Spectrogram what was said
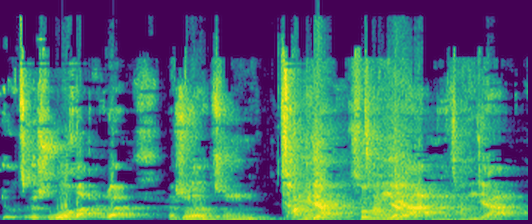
有这个说法是吧？他说从藏家、收藏家、藏家，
